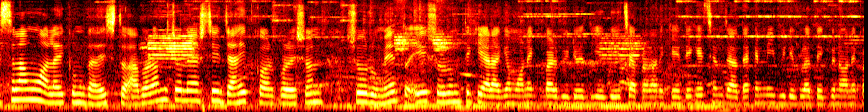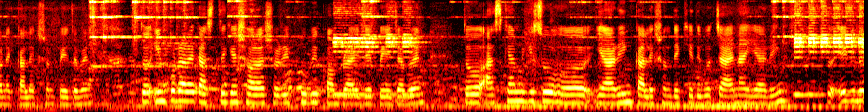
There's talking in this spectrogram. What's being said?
আসসালামু আলাইকুম গাইজ তো আবার আমি চলে আসছি জাহিদ কর্পোরেশন শোরুমে। তো এই শোরুম থেকে আর আগে অনেকবার ভিডিও দিয়ে দিয়েছি। আপনারা অনেকে দেখেছেন যা দেখেননি ভিডিওগুলো দেখবেন, অনেক অনেক কালেকশন পেয়ে যাবেন। তো ইম্পোর্টারের কাছ থেকে সরাসরি খুবই কম প্রাইজে পেয়ে যাবেন। তো আজকে আমি কিছু ইয়ারিং কালেকশন দেখিয়ে দিব, চায়না ইয়ারিং। তো এগুলো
